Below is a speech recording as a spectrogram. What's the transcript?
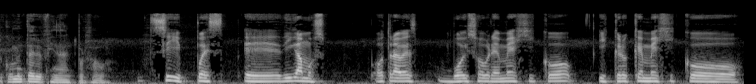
tu comentario final, por favor. Sí, pues eh, digamos, otra vez voy sobre México y creo que México,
